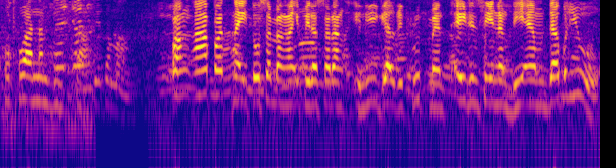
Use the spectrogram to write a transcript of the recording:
kukuha ng visa. Pang-apat na ito sa mga ipinasarang illegal recruitment agency ng DMW.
